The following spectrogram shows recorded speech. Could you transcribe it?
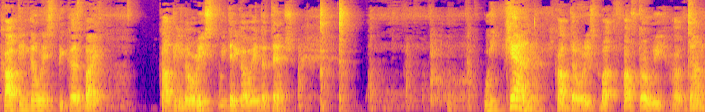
cupping the wrist because by cupping the wrist we take away the tension. We can wrist but after we have done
